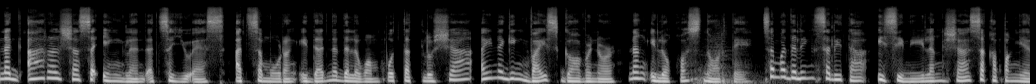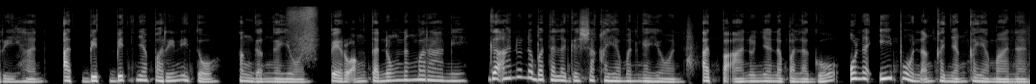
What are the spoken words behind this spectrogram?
Nag-aral siya sa England at sa US at sa murang edad na 23 siya ay naging Vice Governor ng Ilocos Norte. Sa madaling salita, isinilang siya sa kapangyarihan at bit-bit niya pa rin ito hanggang ngayon. Pero ang tanong ng marami, gaano na ba talaga siya kayaman ngayon at paano niya napalago o naipon ang kanyang kayamanan?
